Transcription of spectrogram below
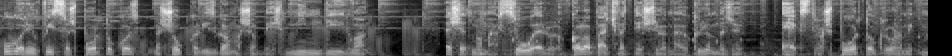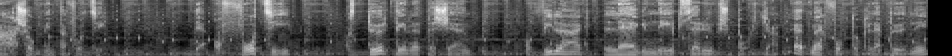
Ugorjunk vissza sportokhoz, mert sokkal izgalmasabb és mindig van. Esett ma már szó erről a kalapácsvetésről, meg a különböző extra sportokról, amik mások, mint a foci. De a foci az történetesen a világ legnépszerűbb sportja. Lehet meg fogtok lepődni,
